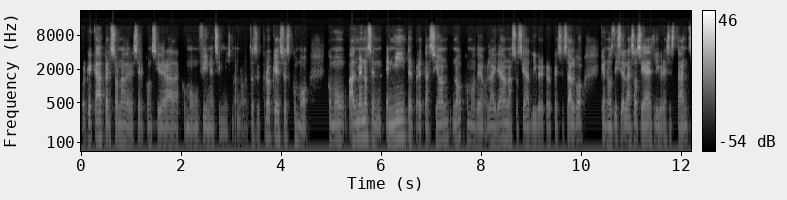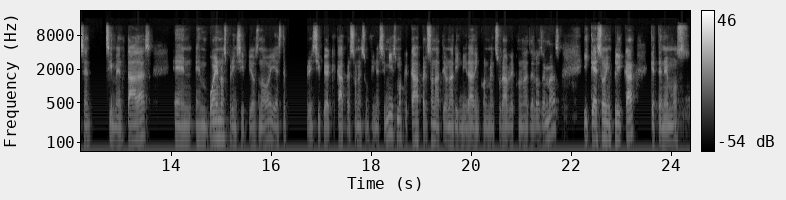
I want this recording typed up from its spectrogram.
porque cada persona debe ser considerada como un fin en sí misma, ¿no? Entonces creo que eso es como, como al menos en, mi interpretación, ¿no? Como de la idea de una sociedad libre, creo que eso es algo que nos dice las sociedades libres están cimentadas en, en buenos principios, ¿no? Y este principio de que cada persona es un fin en sí mismo, que cada persona tiene una dignidad inconmensurable con las de los demás y que eso implica que tenemos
